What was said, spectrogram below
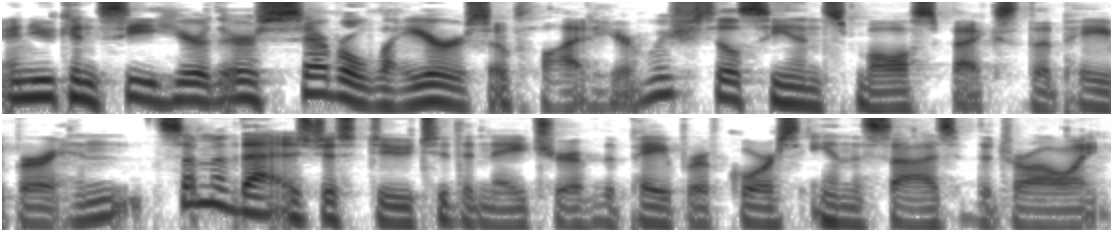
And you can see here there are several layers applied here. We're still seeing small specks of the paper, and some of that is just due to the nature of the paper, of course, and the size of the drawing.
